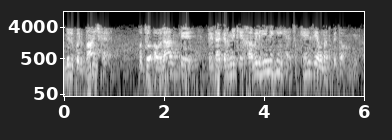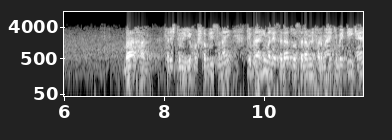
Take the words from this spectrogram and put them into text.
بالکل پانچ ہے۔ وہ تو اولاد کے پیدا کرنے کے قابل ہی نہیں ہے، تو کیسے اولاد پیدا ہوں گے؟ بہرحال، فرشتوں نے یہ خوشخبری سنائی۔ تو ابراہیم علیہ سلاۃ والسلام نے فرمایا کہ بھائی ٹھیک ہے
